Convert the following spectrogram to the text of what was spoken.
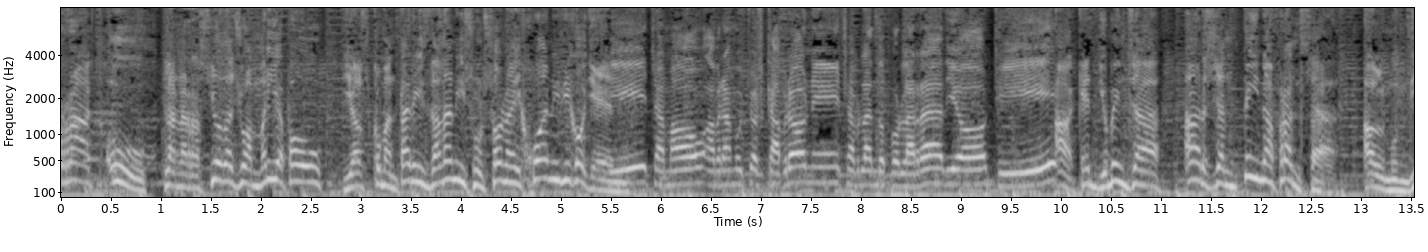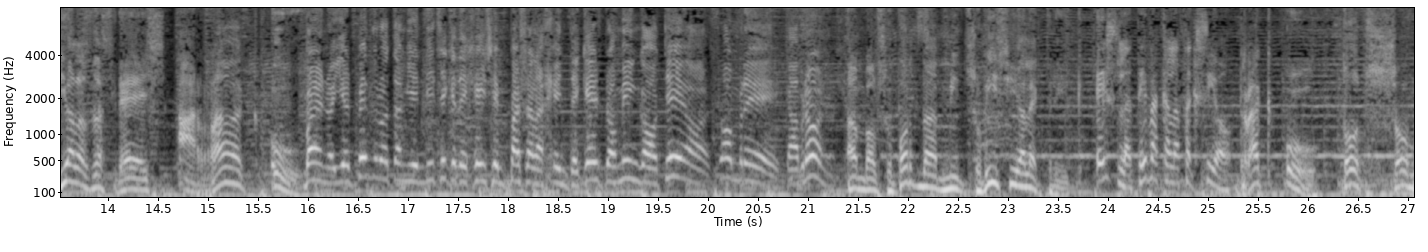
RAC1. La narració de Joan Maria Pou i els comentaris de Dani Solsona i Juan Irigoyen. Sí, Chamao, habrá muchos cabrones hablando por la radio, sí. Aquest diumenge, Argentina-França. El Mundial es decideix a RAC1. Bueno, y el péndulo también dice que dejéis en paz a la gente, que es domingo, tíos, hombre, cabrón. Amb el suport de Mitsubishi Electric. És la teva calefacció. RAC1. Tots som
